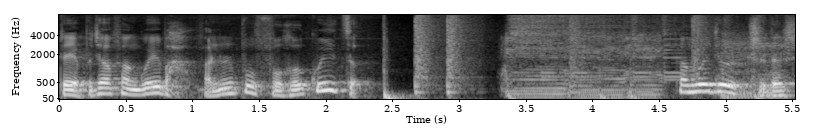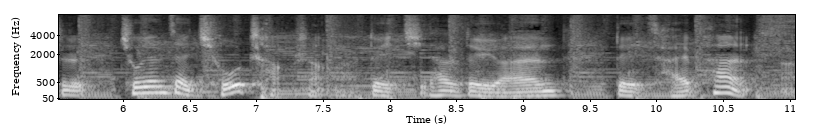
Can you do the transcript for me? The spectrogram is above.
这也不叫犯规吧，反正不符合规则。犯规就是指的是球员在球场上啊，对其他的队员、对裁判啊，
